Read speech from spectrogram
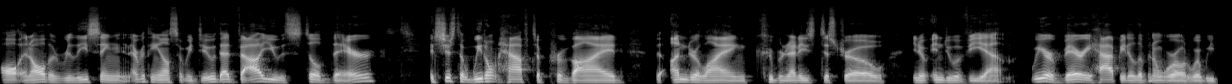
all and all the releasing and everything else that we do. That value is still there. It's just that we don't have to provide the underlying Kubernetes distro, you know, into a VM. We are very happy to live in a world where we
